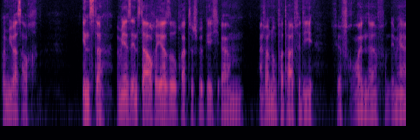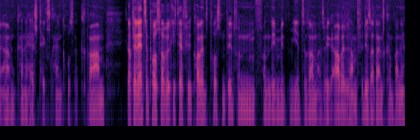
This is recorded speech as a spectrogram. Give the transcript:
Bei mir war es auch Insta. Bei mir ist Insta auch eher so praktisch wirklich ähm, einfach nur ein Portal für die, für Freunde. Von dem her ähm, keine Hashtags, kein großer Kram. Ich glaube, der letzte Post war wirklich der Phil Collins Post, ein Bild von, von dem mit mir zusammen, als wir gearbeitet haben für die Sat1-Kampagne.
